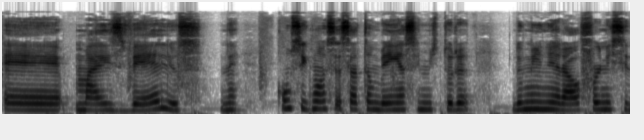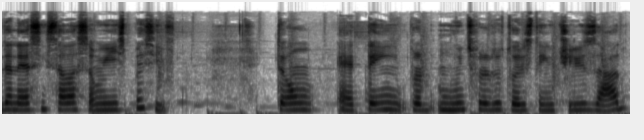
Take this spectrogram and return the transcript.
é, mais velhos, né, consigam acessar também essa mistura do mineral fornecida nessa instalação em específico. Então, é, tem muitos produtores têm utilizado,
